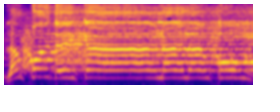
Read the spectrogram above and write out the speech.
لقد كان لكم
